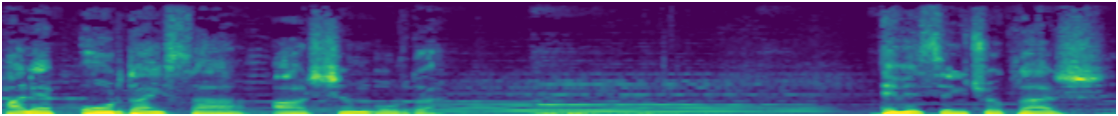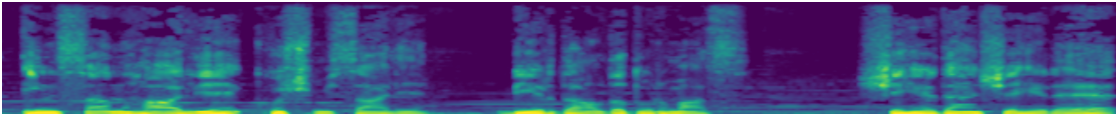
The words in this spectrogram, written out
Halep oradaysa arşın burada. Evet sevgili çocuklar, insan hali kuş misali. Bir dalda durmaz. Şehirden şehire,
